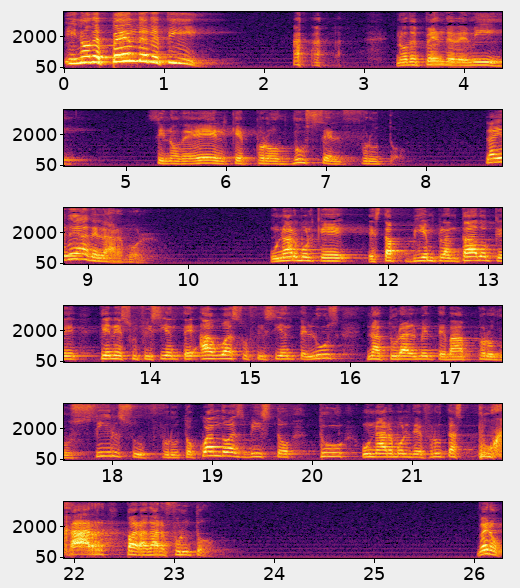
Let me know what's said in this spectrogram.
y no depende de ti. no depende de mí, sino de Él que produce el fruto. La idea del árbol. Un árbol que está bien plantado, que tiene suficiente agua, suficiente luz, naturalmente va a producir su fruto. ¿Cuándo has visto tú un árbol de frutas pujar para dar fruto? Bueno,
